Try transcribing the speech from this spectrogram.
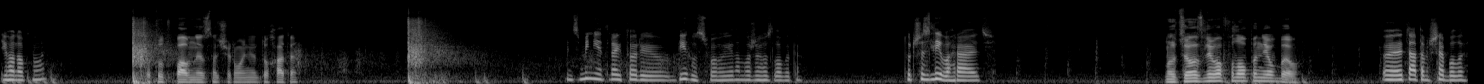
Його нокнули. Отут впав вниз на червоні до хати. Він змінює траєкторію бігу свого, я не можу його зловити. Тут ще зліва грають. Ну цього зліва фулопен я вбив. Е, та, там ще були.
